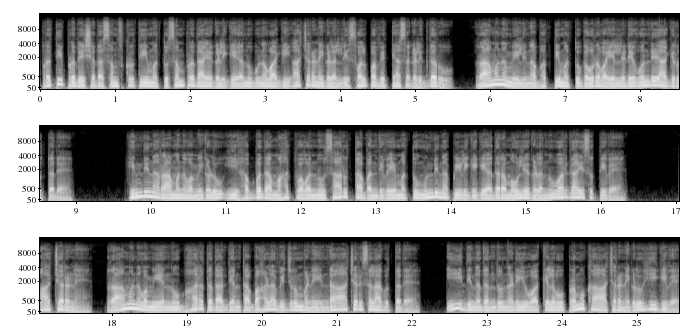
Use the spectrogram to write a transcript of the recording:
ಪ್ರತಿ ಪ್ರದೇಶದ ಸಂಸ್ಕೃತಿ ಮತ್ತು ಸಂಪ್ರದಾಯಗಳಿಗೆ ಅನುಗುಣವಾಗಿ ಆಚರಣೆಗಳಲ್ಲಿ ಸ್ವಲ್ಪ ವ್ಯತ್ಯಾಸಗಳಿದ್ದರೂ, ರಾಮನ ಮೇಲಿನ ಭಕ್ತಿ ಮತ್ತು ಗೌರವ ಎಲ್ಲೆಡೆ ಒಂದೇ ಆಗಿರುತ್ತದೆ. ಹಿಂದಿನ ರಾಮನವಮಿಗಳು ಈ ಹಬ್ಬದ ಮಹತ್ವವನ್ನು ಸಾರುತ್ತಾ ಬಂದಿವೆ ಮತ್ತು ಮುಂದಿನ ಪೀಳಿಗೆಗೆ ಅದರ ಮೌಲ್ಯಗಳನ್ನು ವರ್ಗಾಯಿಸುತ್ತಿವೆ. ಆಚರಣೆ, ರಾಮನವಮಿಯನ್ನು ಭಾರತದಾದ್ಯಂತ ಬಹಳ ವಿಜೃಂಭಣೆಯಿಂದ ಆಚರಿಸಲಾಗುತ್ತದೆ. ಈ ದಿನದಂದು ನಡೆಯುವ ಕೆಲವು ಪ್ರಮುಖ ಆಚರಣೆಗಳು ಹೀಗಿವೆ.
